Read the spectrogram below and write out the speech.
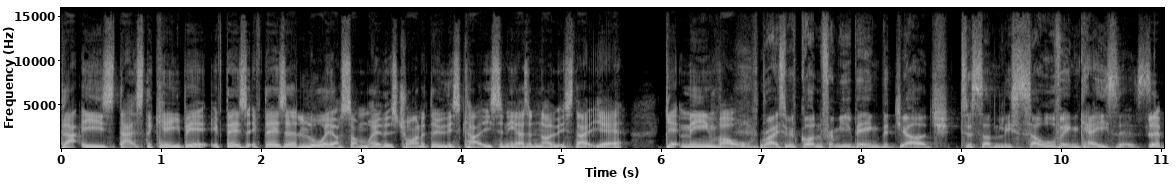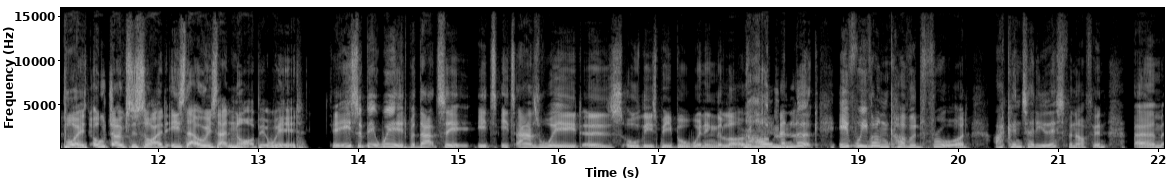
that is that's the key bit. If there's if there's a lawyer somewhere that's trying to do this case and he hasn't noticed that yet, get me involved. Right, so we've gone from you being the judge to suddenly solving cases. Look, boys, all jokes aside, is that or is that not a bit weird? It is a bit weird, but that's it. It's it's as weird as all these people winning the lottery. No. And look, if we've uncovered fraud, I can tell you this for nothing. Um,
